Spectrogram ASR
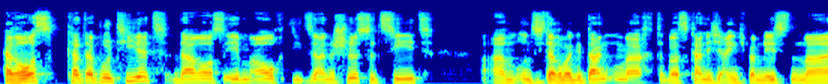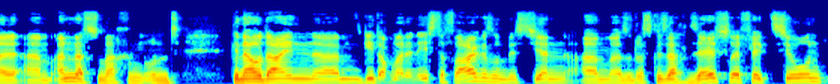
herauskatapultiert, daraus eben auch die, seine Schlüsse zieht ähm, und sich darüber Gedanken macht, was kann ich eigentlich beim nächsten Mal ähm, anders machen. Und genau dahin ähm, geht auch meine nächste Frage so ein bisschen. Ähm, also du hast gesagt, Selbstreflexion.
